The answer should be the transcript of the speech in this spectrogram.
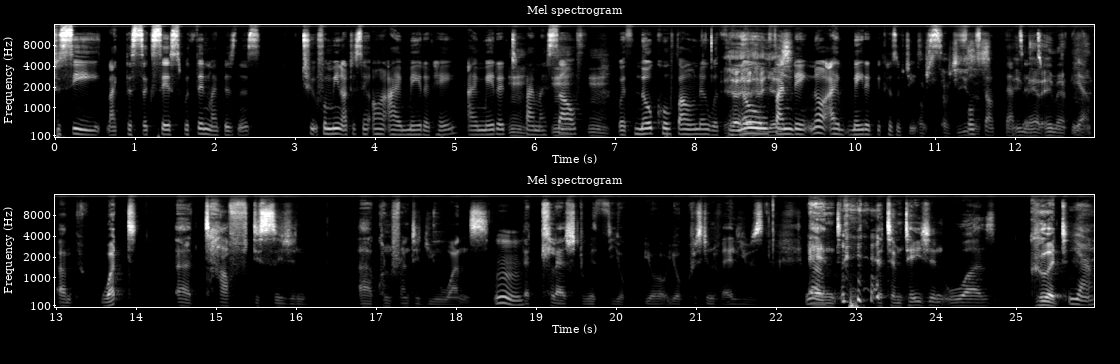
to see like the success within my business to for me not to say, "Oh, I made it, hey. I made it Mm, by myself Mm, mm. with no co-founder, with Yeah, no yes. funding. No, I made it because of Of, Jesus. of Jesus. Full stop. That's amen. it. Amen. Yeah. Um, what uh, tough decision uh, confronted you once Mm, that clashed with your your your Christian values, yeah. and the temptation was good, yeah.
